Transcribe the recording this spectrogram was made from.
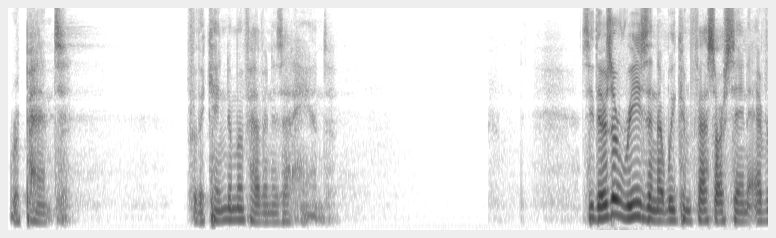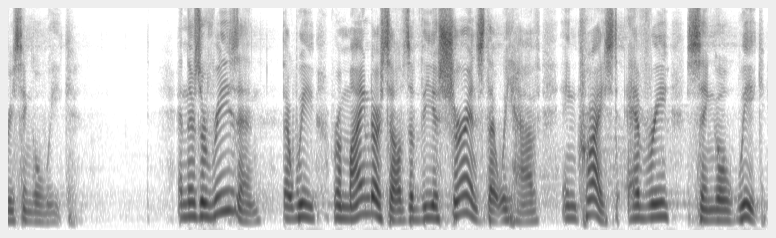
Repent, for the kingdom of heaven is at hand. See, there's a reason that we confess our sin every single week. And there's a reason that we remind ourselves of the assurance that we have in Christ every single week.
